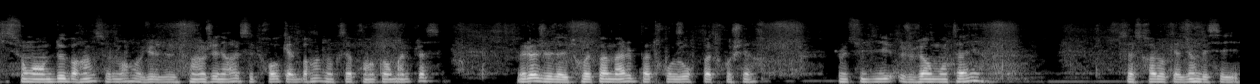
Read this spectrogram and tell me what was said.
qui sont en deux brins seulement au lieu de enfin en général c'est trois ou quatre brins donc ça prend encore moins de place mais là je les avais trouvés pas mal pas trop lourd pas trop cher je me suis dit je vais en montagne ça sera l'occasion d'essayer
